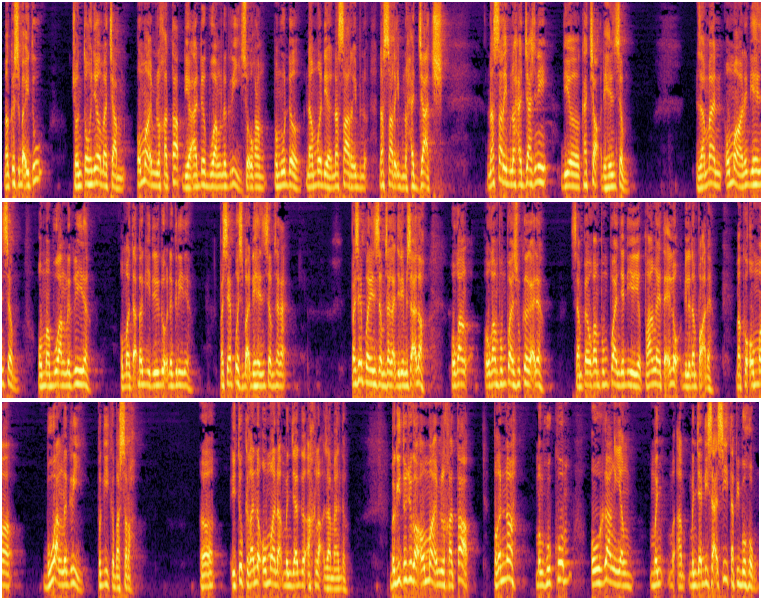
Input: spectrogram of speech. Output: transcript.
maka sebab itu contohnya macam Umar Ibn Khattab dia ada buang negeri seorang pemuda nama dia Nasar Ibn Nasar Ibn Hajjaj Nasar Ibn Hajjaj ni, dia kacak, dia handsome. Zaman Umar ni, dia handsome. Umar buang negeri dia. Umar tak bagi dia duduk negeri dia. Pasal apa? Sebab dia handsome sangat. Pasal apa handsome sangat jadi masalah? Orang orang perempuan suka kat dia. Sampai orang perempuan jadi perangai tak elok bila nampak dia. Maka Umar buang negeri, pergi ke Basrah. Uh, itu kerana Umar nak menjaga akhlak zaman tu. Begitu juga Umar Ibn Khattab pernah menghukum orang yang men, uh, menjadi saksi tapi bohong.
